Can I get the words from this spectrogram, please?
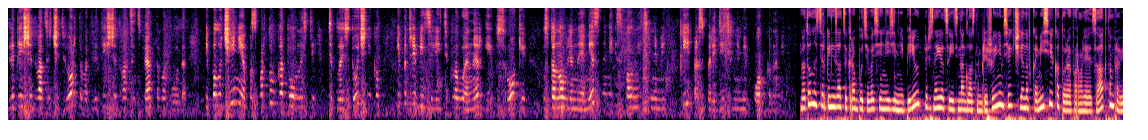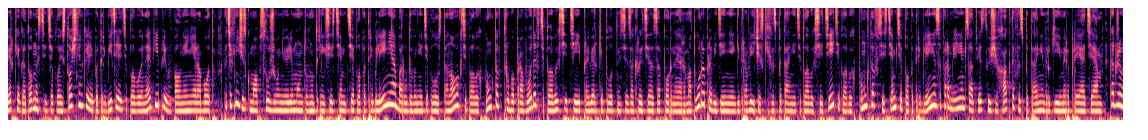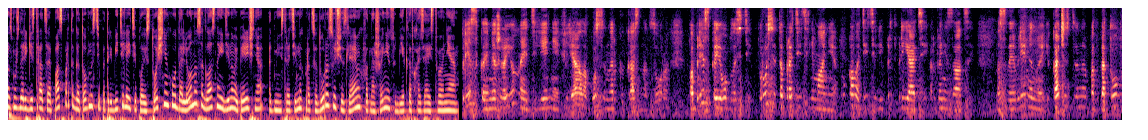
2024-2025 года и получения паспортов готовности теплоисточников и потребителей тепловой энергии в сроки, установленные местными исполнительными и распорядительными органами. Готовность организации к работе в осенне-зимний период признается единогласным решением всех членов комиссии, которая оформляется актом проверки готовности теплоисточника или потребителя тепловой энергии при выполнении работ. По техническому обслуживанию и ремонту внутренних систем теплопотребления, оборудования теплоустановок, тепловых пунктов, трубопроводов, тепловых сетей, проверки плотности закрытия запорной арматуры, проведения гидравлических испытаний тепловых сетей, тепловых пунктов, систем теплопотребления с оформлением соответствующих актов испытаний и другие мероприятия. Также возможна регистрация паспорта паспорта готовности потребителя и теплоисточника удаленно согласно единого перечня административных процедур, осуществляемых в отношении субъектов хозяйствования. Брестское межрайонное отделение филиала Госэнергогазнадзора по Брестской области просит обратить внимание руководителей предприятий, организаций на своевременную и качественную подготовку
